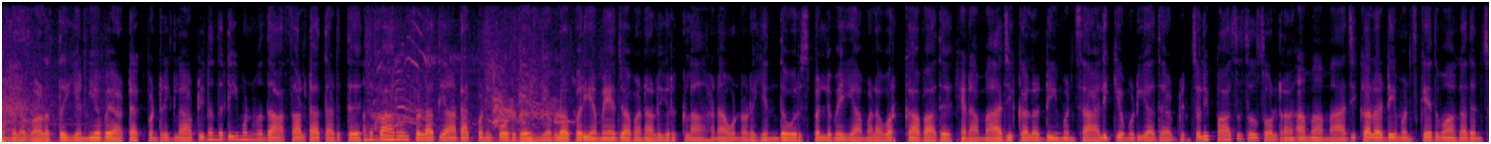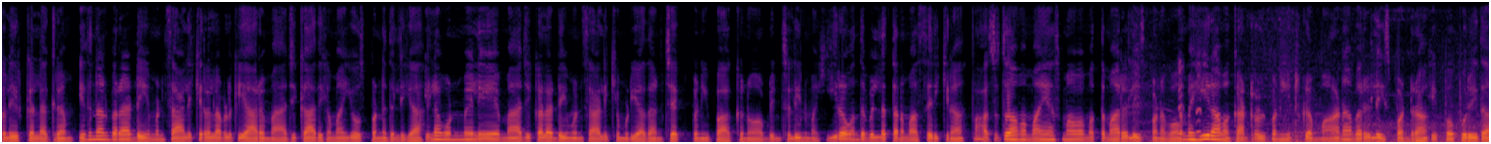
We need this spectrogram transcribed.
உங்களை வளர்த்து என்னையவே அட்டாக் பண்றீங்களா? அப்படின்னு அந்த டீமன் வந்து அசால்ட்டா தடுத்து அந்த பேர் எல்லாத்தையும் அட்டாக் பண்ணி போடுது. எவ்வளவு பெரிய மேஜா வேணாலும் இருக்கலாம். ஆனா உன்னோட எந்த ஒரு ஸ்பெல்லுமே என் ஒர்க் ஆகாது. ஏன்னா மேஜிக்கால டீமன்ஸை அழிக்க முடியாது அப்படின்னு சொல்லி பாசஸோ சொல்றான். ஆமா மேஜிக்கால டீமன்ஸ்க்கு எதுவும் ஆகாதுன்னு சொல்லியிருக்கல கிரம். இதனால் வர டீமன்ஸ் அழிக்கிற லெவலுக்கு யாரும் மேஜிக் அதிகமா யூஸ் பண்ணது இல்லையா இல்ல உண்மையிலேயே மேஜிக்கால டீமன்ஸ் அழிக்க முடியாதான்னு செக் பண்ணி பார்க்கணும் அப்படின்னு சொல்லி நம்ம ஹீரோ வந்து வில்லத்தனமா சிரிக்கிறான். பாசஸோ அவன் மயாஸ்மாவை மொத்தமா ரிலீஸ் பண்ணுவோம். நம்ம ஹீரோ அவன் கண்ட்ரோல் பண்ணிட்டு இருக்க மானாவை ரிலீஸ் பண்றான். இப்போ புரியுதா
